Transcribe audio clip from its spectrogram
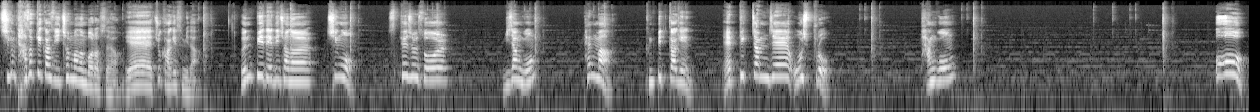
지금 다섯 개 까서 2천만원 벌었어요. 예 쭉 가겠습니다. 은빛 에디셔널 칭호 스페셜 소울 미장공 펜마 금빛 각인 에픽 잠재 50% 방공. 오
